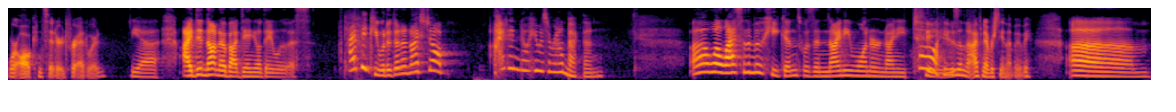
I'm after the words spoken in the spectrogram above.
were all considered for Edward. Yeah. I did not know about Daniel Day Lewis. I think he would have done a nice job. I didn't know he was around back then. Uh, well, Last of the Mohicans was in 91 or 92. Oh, he was in that. I've never seen that movie, Um,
